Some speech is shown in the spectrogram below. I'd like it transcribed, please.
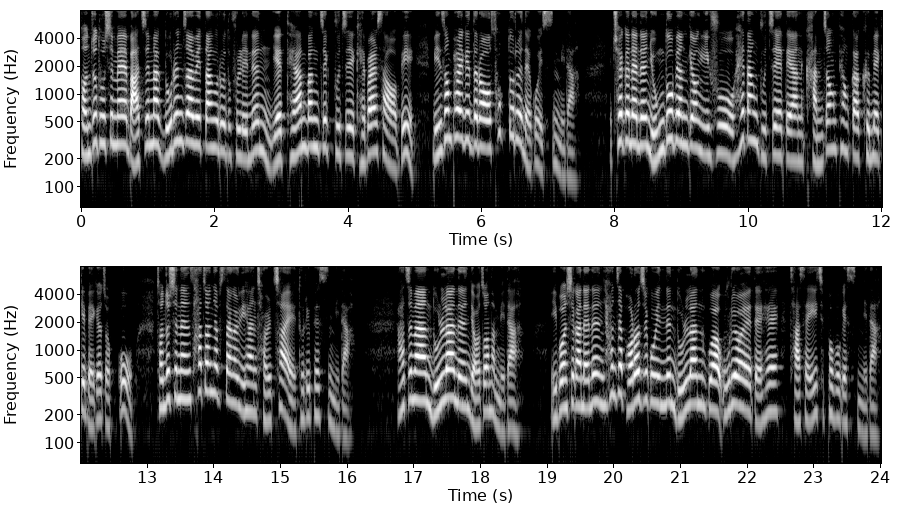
전주 도심의 마지막 노른자 위 땅으로도 불리는 옛 대한방직 부지 개발 사업이 민선 8기 들어 속도를 내고 있습니다. 최근에는 용도 변경 이후 해당 부지에 대한 감정평가 금액이 매겨졌고 전주시는 사전 협상을 위한 절차에 돌입했습니다. 하지만 논란은 여전합니다. 이번 시간에는 현재 벌어지고 있는 논란과 우려에 대해 자세히 짚어보겠습니다.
